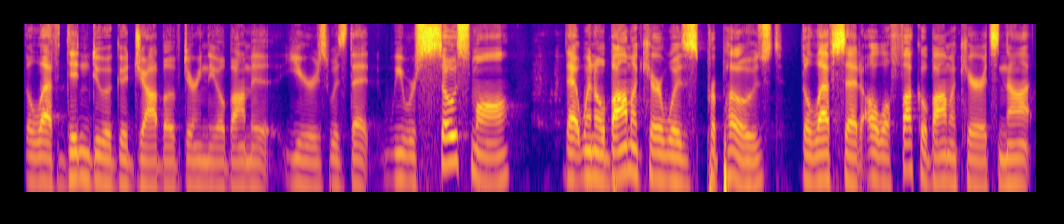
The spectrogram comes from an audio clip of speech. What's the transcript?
the left didn't do a good job of during the obama years was that we were so small that when obamacare was proposed the left said, "Oh well, fuck Obamacare. It's not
